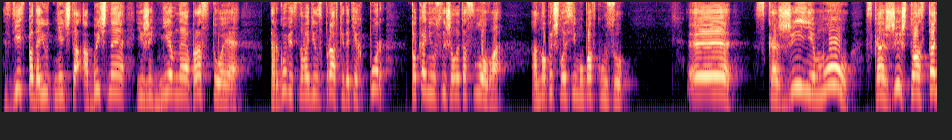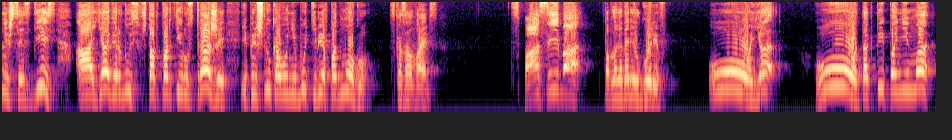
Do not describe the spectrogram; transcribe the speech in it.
здесь подают нечто обычное, ежедневное, простое. Торговец наводил справки до тех пор, пока не услышал это слово. Оно пришлось ему по вкусу. э скажи ему, скажи, что останешься здесь, а я вернусь в штаб-квартиру стражи и пришлю кого-нибудь тебе в подмогу», – сказал Ваймс. «Спасибо!» – поблагодарил Горев. «О, я... «О, так ты понима...»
